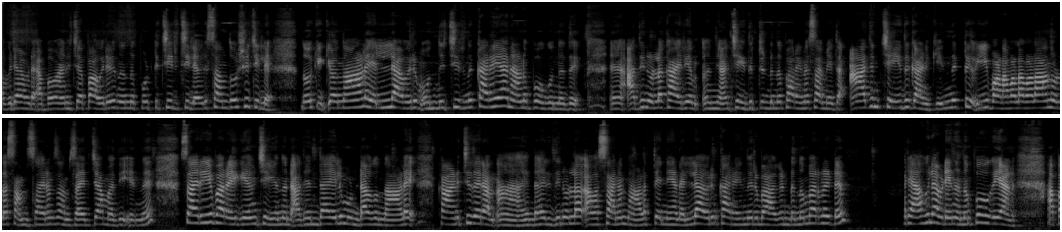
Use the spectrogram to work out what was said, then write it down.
അവരവിടെ അപമാനിച്ചപ്പോൾ അവർ നിന്ന് പൊട്ടിച്ചിരിച്ചില്ലേ? അവർ സന്തോഷിച്ചില്ലേ? നോക്കിക്കോ നാളെ എല്ലാവരും ഒന്നിച്ചിരുന്ന് കരയാനാണ് പോകുന്നത്. അതിനുള്ള കാര്യം ഞാൻ ചെയ്തിട്ടുണ്ടെന്ന് പറയുന്ന സമയത്ത് ആദ്യം ചെയ്ത് കാണിക്കുക എന്നിട്ട് ഈ വളവളവളാന്നുള്ള സംസാരം സംസാരിച്ചാൽ മതി എന്ന് സരയെ പറയുകയും ചെയ്യുന്നുണ്ട് അതെന്തായാലും ഉണ്ടാകും. നാളെ കാണിച്ചു തരാം എന്തായാലും ഇതിനുള്ള അവസാനം നാളെ തന്നെയാണ്. എല്ലാവരും കരയുന്നൊരു ഭാഗമുണ്ടെന്നും പറഞ്ഞിട്ട് രാഹുൽ അവിടെ നിന്നും പോവുകയാണ്. അപ്പൊ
